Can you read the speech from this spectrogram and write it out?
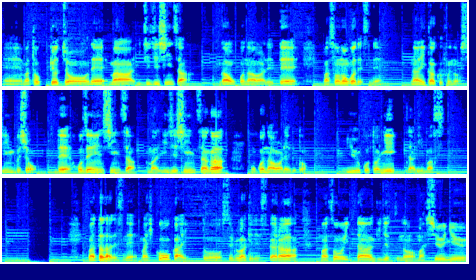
えーまあ、特許庁で、まあ、一次審査が行われて、まあ、その後ですね、内閣府の審部省で保全審査、まあ、二次審査が行われるということになります。まあ、ただですね、まあ、非公開とするわけですから、まあ、そういった技術の、ま、収入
